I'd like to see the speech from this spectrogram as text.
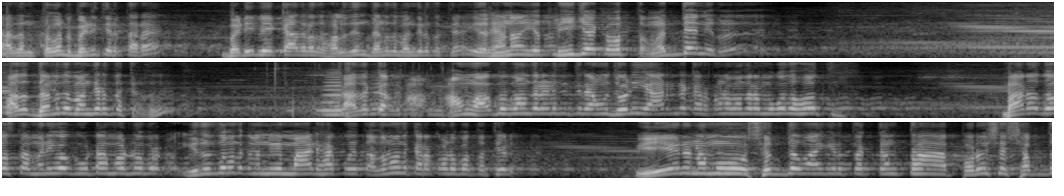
ಅದನ್ನು ತಗೊಂಡು ಬಡಿತಿರ್ತಾರೆ. ಬಡಿಬೇಕಾದ್ರೆ ಅದು ಹೊಲದಿಂದ ದನದ ಬಂದಿರ್ತತೆ. ಇದ್ರ ಏನೋ ಇವತ್ತು ಈಗ ಹೊತ್ತ ಮಧ್ಯಾಹ್ನ ಇದು. ಅದು ದನದ ಬಂದಿರ್ತತೆ ಅದು. ಅದಕ್ಕೆ ಅವ್ನು ಹಬ್ಬ ಬಂದ್ರೆ ನಡೀತಿರಿ ಅವ್ನ ಜೋಡಿ ಯಾರನ್ನ ಕರ್ಕೊಂಡು ಬಂದ್ರೆ ಮುಗಿದು ಹೋತು. ಬಾರೋ ದೋಸ್ತ, ಮನೆಗೆ ಹೋಗಿ ಊಟ ಮಾಡಿ ಬರ್ಕ ಇದೊಂದು ನೀವು ಮಾಡಿ ಹಾಕೋದಿತ್ತು ಅದನ್ನೊಂದು ಕರ್ಕೊಂಡು ಬತ್ತ ಹೇಳಿ. ಏನು ನಮ್ಮ ಶುದ್ಧವಾಗಿರ್ತಕ್ಕಂಥ ಪರುಷ ಶಬ್ದ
